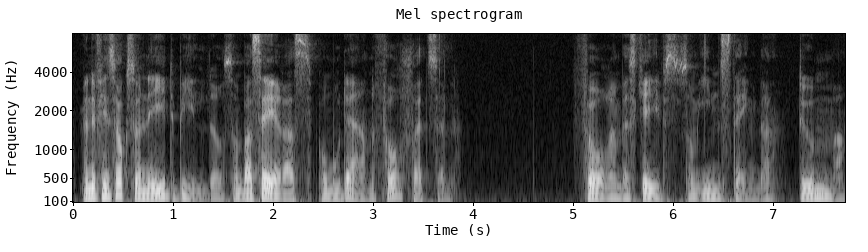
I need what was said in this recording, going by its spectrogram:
Men det finns också nidbilder som baseras på modern fårskötsel. Fåren beskrivs som instängda, dumma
